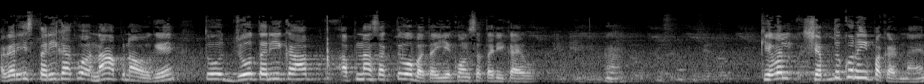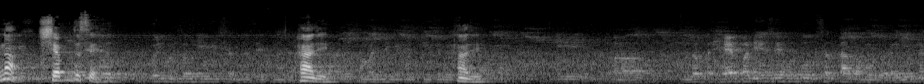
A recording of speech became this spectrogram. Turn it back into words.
अगर इस तरीका को ना अपनाओगे तो जो तरीका आप अपना सकते हो वो बताइए कौन सा तरीका है वो? हाँ। केवल शब्द को नहीं पकड़ना है ना शब्द से। हाँ जी। हाँ जी। है पने से हमको सत्ता का बोध हो। रही है ना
